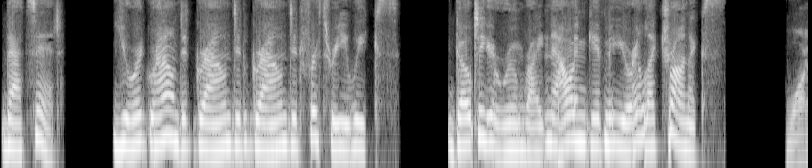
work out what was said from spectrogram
That's it. You are grounded grounded grounded for three weeks. Go to your room right now and give me your electronics. Why?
